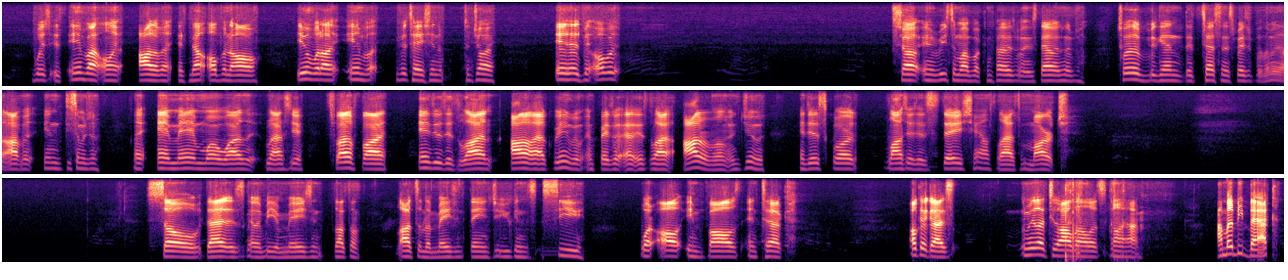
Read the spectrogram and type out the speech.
which is invite only out of it, is now open to all, even without invitation to join. It has been over shot in recent months by competitors with establishment. Twitter began the testing space for limited offer in December and made more widely last year. Spotify introduced its live audio at Greenroom and Facebook at its live audio room in June, and Discord launches its stage channels last March. So that is gonna be amazing. Lots of lots of amazing things. You can see what all involves in tech. Okay, guys, let me let you all know what's going on. I'm gonna be back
